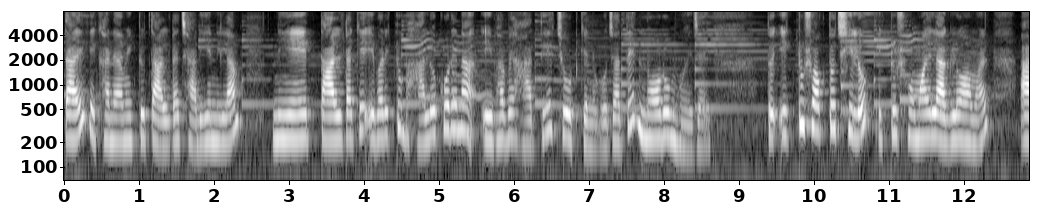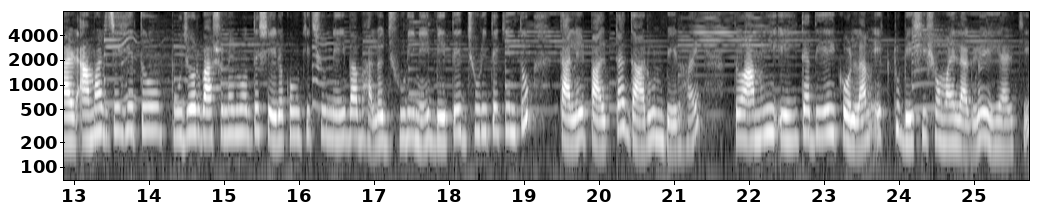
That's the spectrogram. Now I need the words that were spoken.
তাই এখানে আমি একটু তালটা ছাড়িয়ে নিলাম। নিয়ে তালটাকে এবার একটু ভালো করে না এইভাবে হাত দিয়ে চটকে নেব যাতে নরম হয়ে যায়। তো একটু শক্ত ছিল, একটু সময় লাগল আমার। আর আমার যেহেতু পুজোর বাসনের মধ্যে সেই রকম কিছু নেই বা ভালো ঝুড়ি নেই, বেতের ঝুড়িতে কিন্তু তালের পাল্পটা দারুণ বের হয়। তো আমি এইটা দিয়েই করলাম, একটু বেশি সময় লাগল এই আর কি।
